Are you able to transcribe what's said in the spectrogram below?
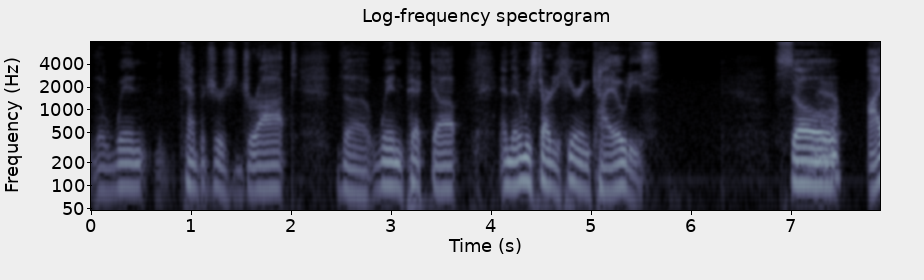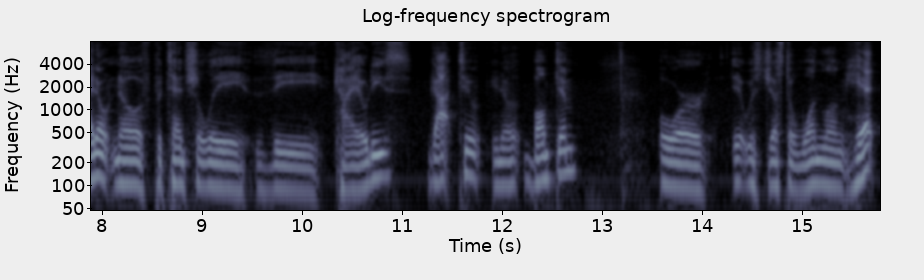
The wind temperatures dropped, the wind picked up, and then we started hearing coyotes. So yeah. I don't know if potentially the coyotes got to, you know, bumped him, or it was just a one lung hit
